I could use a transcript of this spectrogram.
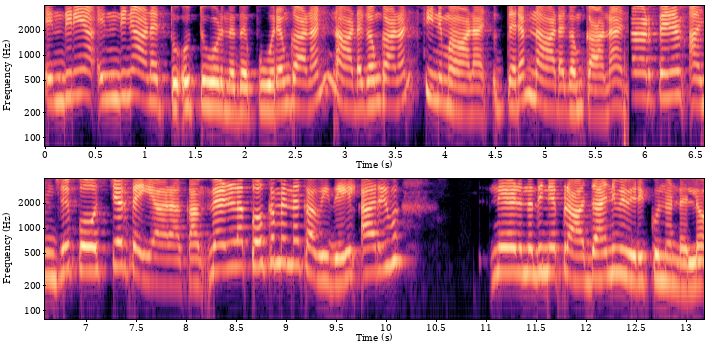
എന്തിനെ എന്തിനാണ് എത്തു- ഒത്തുകൂടുന്നത്? പൂരം കാണാൻ നാടകം കാണാൻ സിനിമ കാണാൻ. ഉത്തരം നാടകം കാണാൻ. പ്രവർത്തനം അഞ്ച് പോസ്റ്റർ തയ്യാറാക്കാം. വെള്ളപ്പൊക്കം എന്ന കവിതയിൽ അറിവ് നേടുന്നതിന്റെ പ്രാധാന്യം വിവരിക്കുന്നുണ്ടല്ലോ.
